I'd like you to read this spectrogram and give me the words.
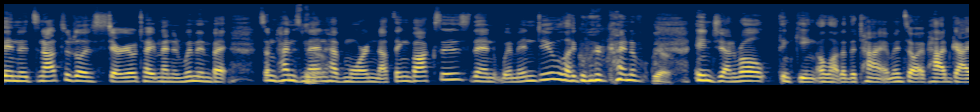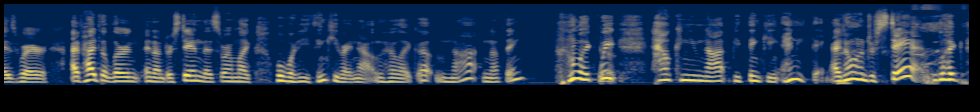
And it's not to just stereotype men and women, but sometimes men yeah. have more nothing boxes than women do. Like we're kind of, yeah. in general, thinking a lot of the time. And so I've had guys where I've had to learn and understand this where I'm like, well, what are you thinking right now? And they're like, oh, not nothing. I'm like, wait, yeah. how can you not be thinking anything? I don't understand. like,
